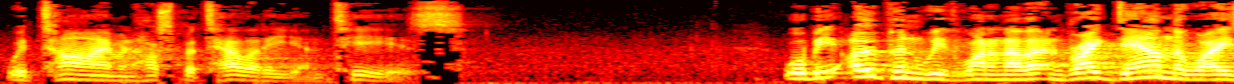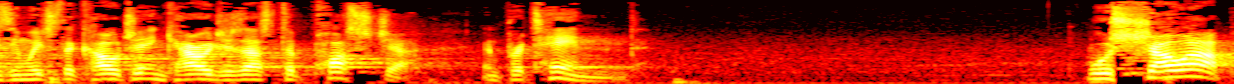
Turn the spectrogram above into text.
with time and hospitality and tears. We'll be open with one another and break down the ways in which the culture encourages us to posture and pretend. We'll show up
